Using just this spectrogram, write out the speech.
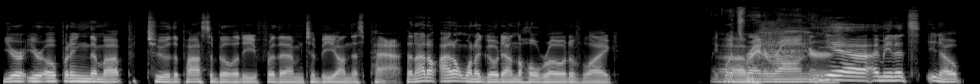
you're you're opening them up to the possibility for them to be on this path. And I don't I don't want to go down the whole road of like Like what's Um, right or wrong or yeah, I mean it's you know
